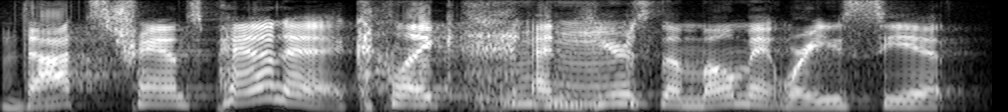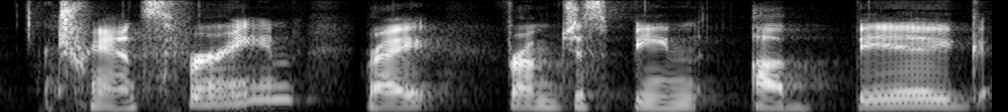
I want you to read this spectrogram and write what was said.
that's trans panic. like, mm-hmm. and here's the moment where you see it transferring, right? From just being a big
